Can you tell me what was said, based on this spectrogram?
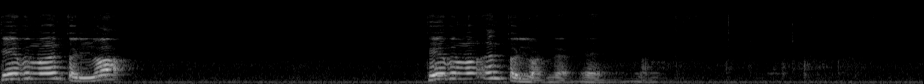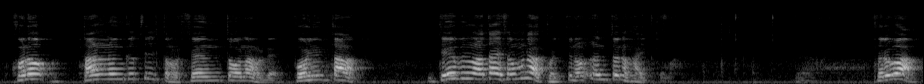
テーブルのエントリーは、テーブルのエントリーはですね、えー、この単連結リストの先頭なので、ポインターなんです。テーブルの値そのものはこっちのエントリーに入ってます。それは、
